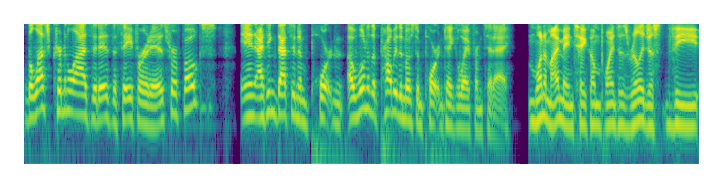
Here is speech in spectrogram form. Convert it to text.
The less criminalized it is, the safer it is for folks. And I think that's an important, uh, one of the probably the most important takeaway from today. one of my main take home points is really just the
